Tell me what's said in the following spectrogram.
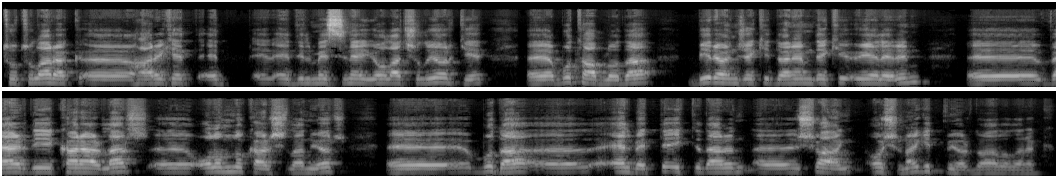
tutularak e, hareket ed, edilmesine yol açılıyor ki e, bu tabloda bir önceki dönemdeki üyelerin e, verdiği kararlar e, olumlu karşılanıyor. E, bu da e, elbette iktidarın e, şu an hoşuna gitmiyor doğal olarak.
